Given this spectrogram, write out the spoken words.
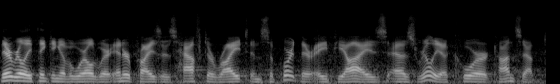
They're really thinking of a world where enterprises have to write and support their APIs as really a core concept.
